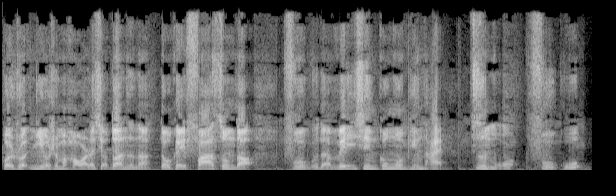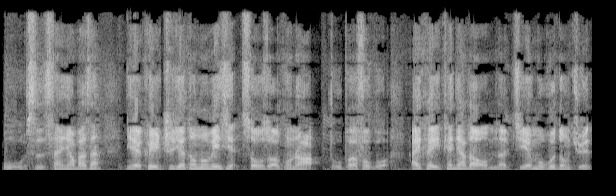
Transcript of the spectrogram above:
或者说你有什么好玩的小段子呢，都可以发送到复古的微信公共平台。字母复古五四三幺八三，也可以直接登录微信搜索公众号主播复古，还可以添加到我们的节目互动群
